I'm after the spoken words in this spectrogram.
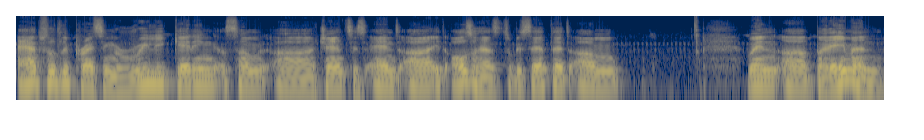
absolutely pressing, really getting some uh, chances. And uh, it also has to be said that um, when uh, Bremen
